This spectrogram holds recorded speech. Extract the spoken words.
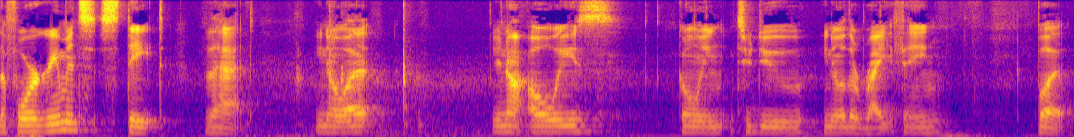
the four agreements state that, you know what, you're not always going to do, you know, the right thing, but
